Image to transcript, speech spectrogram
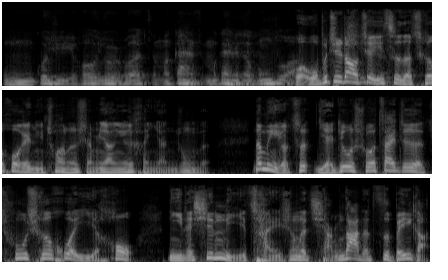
嗯，过去以后就是说怎么干怎么干这个工作。我我不知道这一次的车祸给你创成什么样，应该很严重的。那么有这，也就是说，在这个出车祸以后，你的心里产生了强大的自卑感。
